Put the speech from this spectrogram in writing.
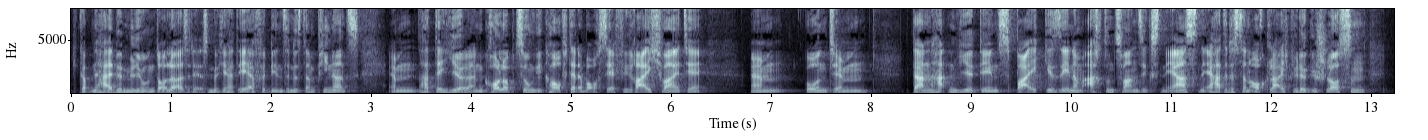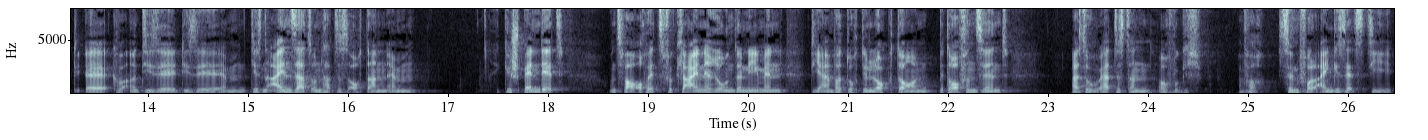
ich glaube eine halbe Million Dollar, also der ist Milliardär, für den sind es dann Peanuts, ähm, hat er hier eine Call-Option gekauft, der hat aber auch sehr viel Reichweite ähm, und ähm, dann hatten wir den Spike gesehen am 28.01. Er hatte das dann auch gleich wieder geschlossen, äh, diese, diese, ähm, diesen Einsatz und hat es auch dann ähm, gespendet. Und zwar auch jetzt für kleinere Unternehmen, die einfach durch den Lockdown betroffen sind. Also er hat es dann auch wirklich einfach sinnvoll eingesetzt, die,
